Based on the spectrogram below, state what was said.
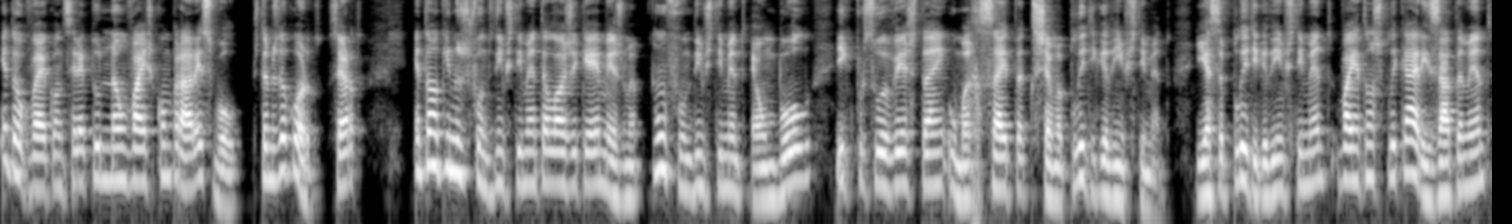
então o que vai acontecer é que tu não vais comprar esse bolo. Estamos de acordo, certo? Então aqui nos fundos de investimento a lógica é a mesma. Um fundo de investimento é um bolo e que por sua vez tem uma receita que se chama política de investimento. E essa política de investimento vai então explicar exatamente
